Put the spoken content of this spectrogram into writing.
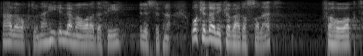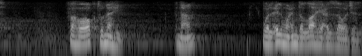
فهذا وقت نهي إلا ما ورد فيه الاستثناء. وكذلك بعد الصلاة فهو وقت فهو وقت نهي. نعم. والعلم عند الله عز وجل.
